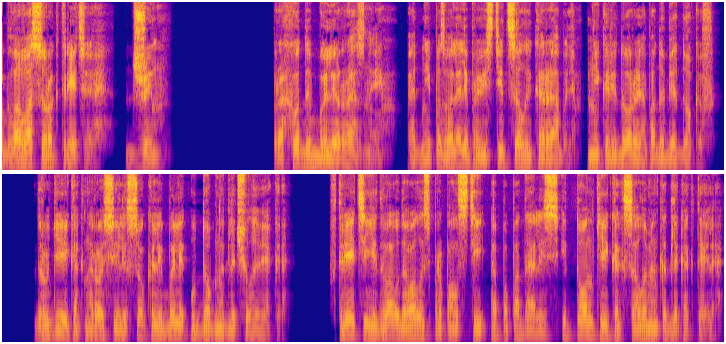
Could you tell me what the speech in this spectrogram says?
Глава 43. Джим. Проходы были разные. Одни позволяли провести целый корабль, не коридоры, а подобие доков. Другие, как на Росе или Соколе, были удобны для человека. В третьи едва удавалось проползти, а попадались и тонкие, как соломинка для коктейля.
